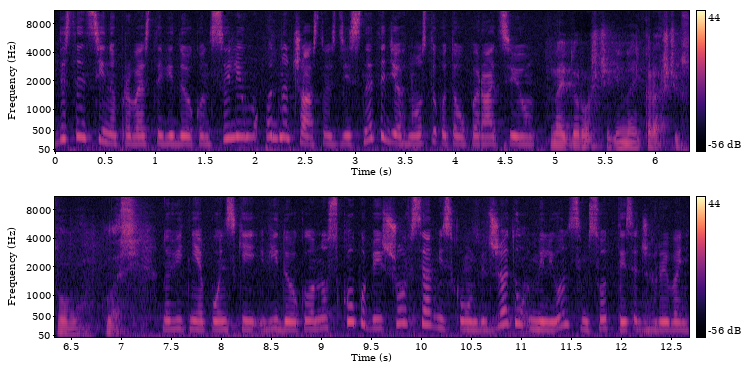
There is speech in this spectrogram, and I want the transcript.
дистанційно провести відеоконсиліум, одночасно здійснити діагностику та операцію. Найдорожчі і найкращі в своєму класі. Новітній японський відеоколоноскоп обійшовся міському бюджету мільйон сімсот тисяч гривень.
